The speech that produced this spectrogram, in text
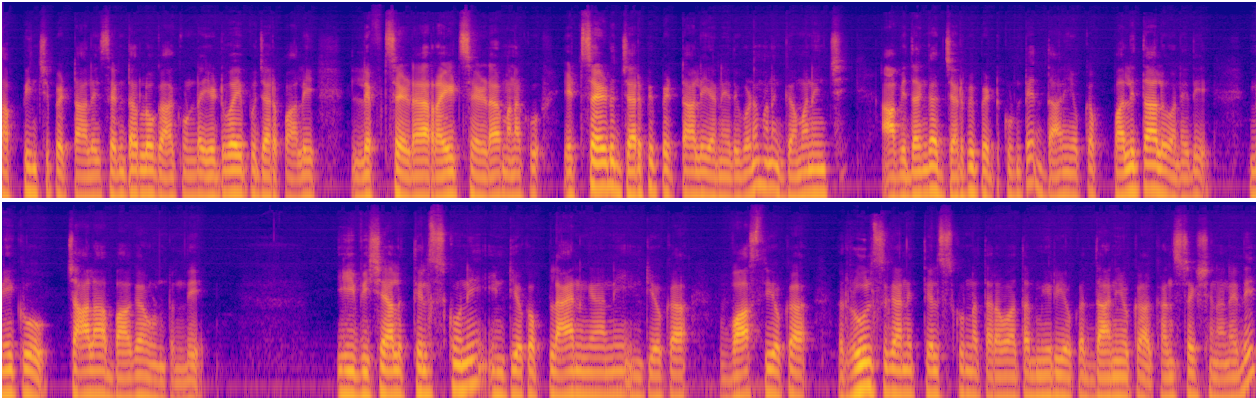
తప్పించి పెట్టాలి సెంటర్లో కాకుండా ఎటువైపు జరపాలి లెఫ్ట్ సైడా రైట్ సైడా మనకు ఎట్ సైడ్ జరిపి పెట్టాలి అనేది కూడా మనం గమనించి ఆ విధంగా జరిపి పెట్టుకుంటే దాని యొక్క ఫలితాలు అనేది మీకు చాలా బాగా ఉంటుంది. ఈ విషయాలు తెలుసుకొని ఇంటి యొక్క ప్లాన్ కానీ ఇంటి యొక్క వాస్తు యొక్క రూల్స్ కానీ తెలుసుకున్న తర్వాత మీరు యొక్క దాని యొక్క కన్స్ట్రక్షన్ అనేది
